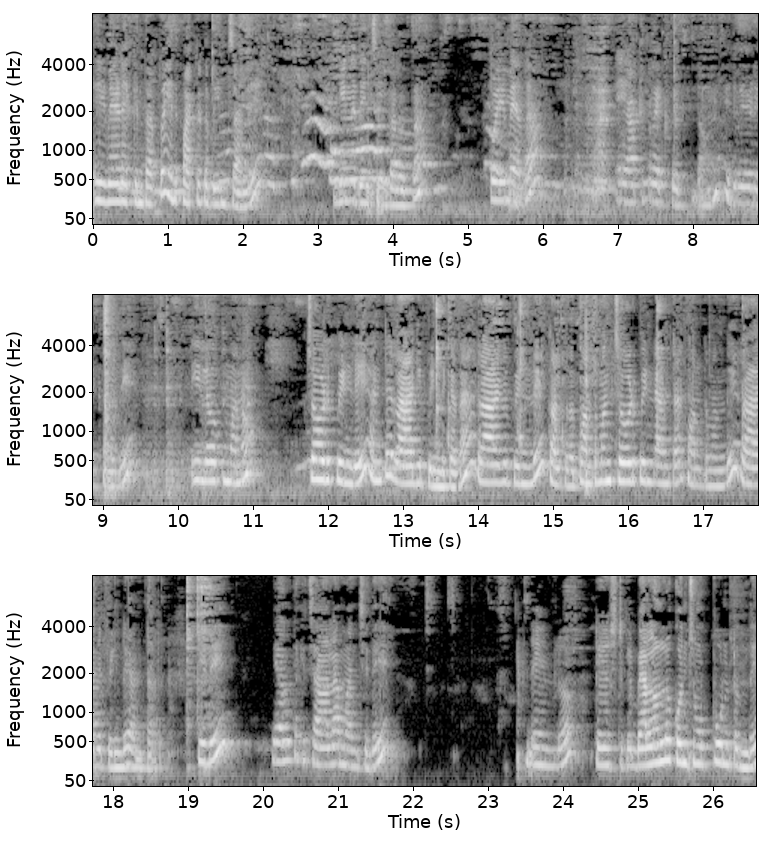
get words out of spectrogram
ఈ వేడెక్కిన తర్వాత ఇది పక్కకు దించాలి. గిన్నె దించిన తర్వాత పొయ్యి మీద ఈ అట్లు రెక్క ఇది వేడెక్కుతుంది ఈలోపు మనం చోడుపిండి అంటే రాగి పిండి కదా? రాగి పిండి కలుపుదాం. కొంతమంది చోడుపిండి అంటారు కొంతమంది రాగి పిండి అంటారు. ఇది హెల్త్కి చాలా మంచిది. దీనిలో టేస్ట్కి బెల్లంలో కొంచెం ఉప్పు ఉంటుంది.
